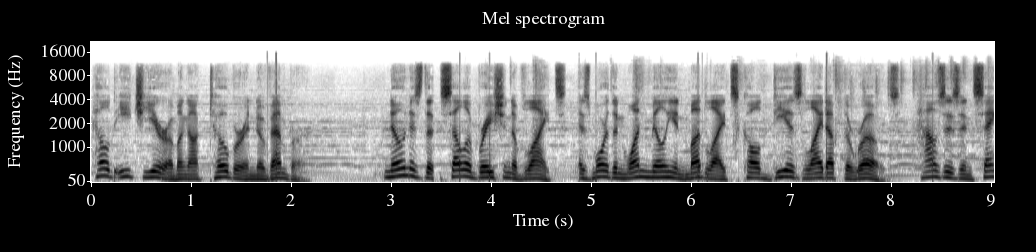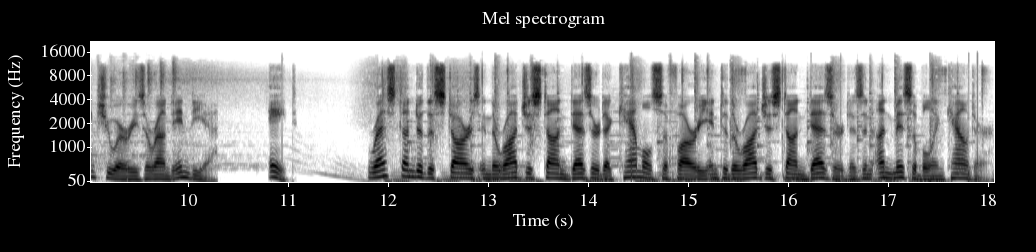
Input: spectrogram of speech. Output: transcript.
held each year among October and November. Known as the celebration of lights, as more than 1 million mudlights called diyas light up the roads, houses and sanctuaries around India. 8. Rest under the stars in the Rajasthan desert A camel safari into the Rajasthan desert is an unmissable encounter.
